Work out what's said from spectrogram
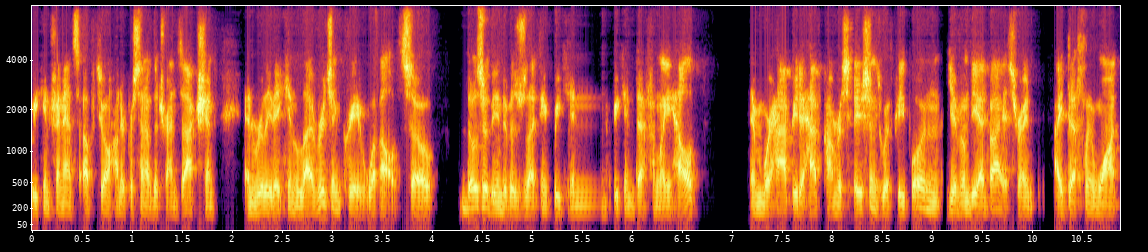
We can finance up to 100% of the transaction and really they can leverage and create wealth. So those are the individuals I think we can we can definitely help and we're happy to have conversations with people and give them the advice, right? I definitely want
